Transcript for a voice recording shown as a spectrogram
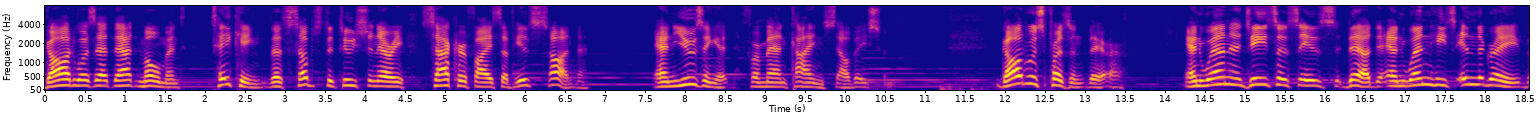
God was at that moment taking the substitutionary sacrifice of his Son and using it for mankind's salvation. God was present there. And when Jesus is dead and when he's in the grave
